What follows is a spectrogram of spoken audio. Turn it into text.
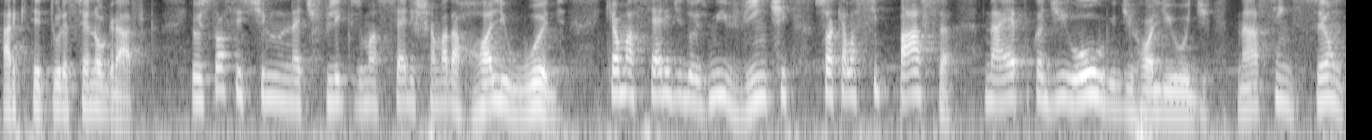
arquitetura cenográfica. Eu estou assistindo no Netflix uma série chamada Hollywood, que é uma série de 2020, só que ela se passa na época de ouro de Hollywood, na ascensão,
